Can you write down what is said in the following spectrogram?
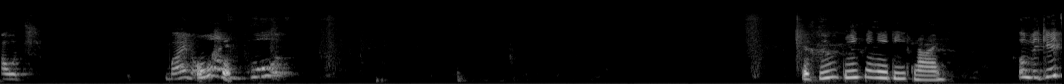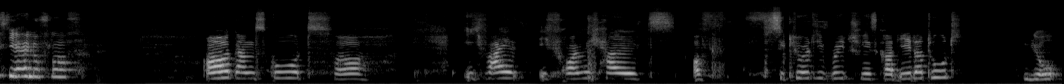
Autsch. Mein Ohr okay. ist tot. Das ist definitiv nein. Und wie geht's dir, Hello Fluff? Oh, ganz gut. Oh. Ich weiß, ich freue mich halt auf Security Breach, wie es gerade jeder tut. Jo.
